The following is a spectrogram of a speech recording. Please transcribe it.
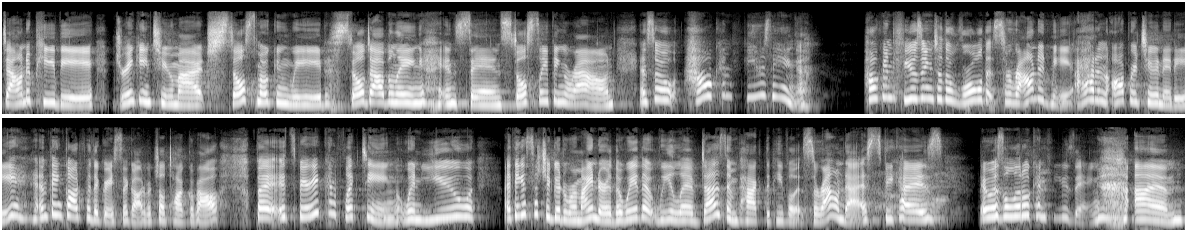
down to PB, drinking too much, still smoking weed, still dabbling in sin, still sleeping around. And so, how confusing. How confusing to the world that surrounded me. I had an opportunity, and thank God for the grace of God, which I'll talk about, but it's very conflicting when you I think it's such a good reminder. The way that we live does impact the people that surround us because it was a little confusing. Um,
